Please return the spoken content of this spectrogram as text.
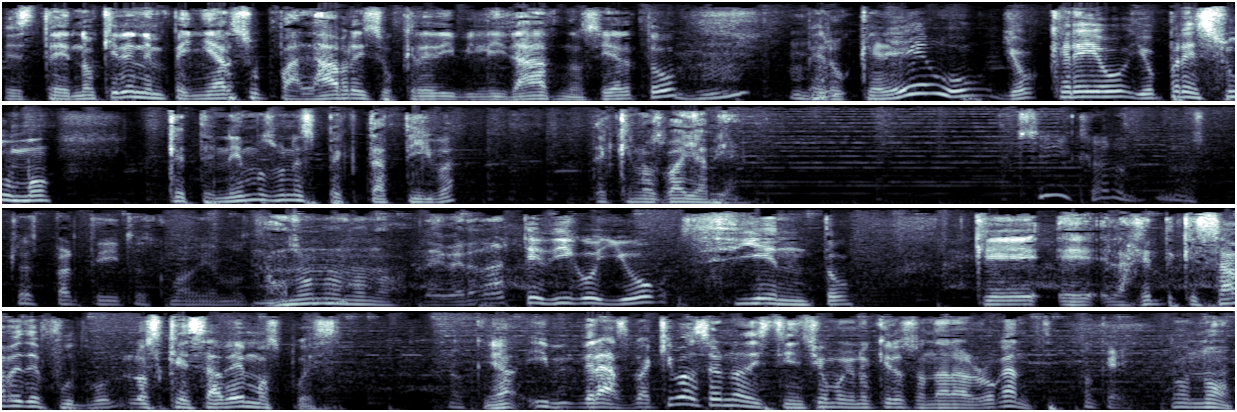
este no quieren empeñar su palabra y su credibilidad, ¿no es cierto? Pero creo, yo creo, yo presumo que tenemos una expectativa de que nos vaya bien. Sí, claro, unos tres partiditos como habíamos No, no, no, no, no. De verdad te digo, yo siento que eh, la gente que sabe de fútbol, los que sabemos, pues. ¿ya? Y verás, aquí voy a hacer una distinción porque no quiero sonar arrogante. Ok. No, no,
